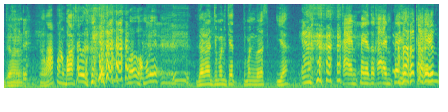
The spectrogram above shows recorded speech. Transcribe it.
jangan gitu nggak apa bahasa udah. Bawa ngomongnya. Jangan cuma di chat cuma dibalas iya. KNP atau KNP gitu KNP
